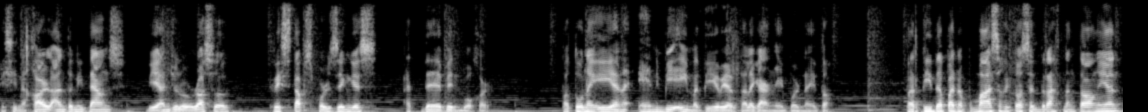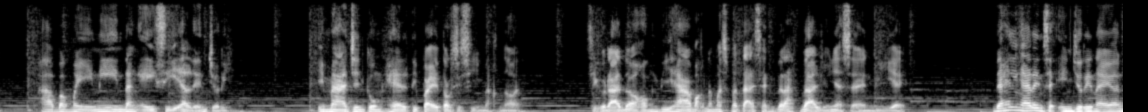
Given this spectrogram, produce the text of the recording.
ay sina Carl Anthony Towns, D'Angelo Russell, Kristaps Porzingis at Devin Booker. Patunay iyan na NBA material talaga ang import na ito. Partida pa na pumasok ito sa draft ng taong ngayon habang may iniindang ACL injury. Imagine kung healthy pa itong si Simak noon. Sigurado akong di hamak na mas mataas ang draft value niya sa NBA. Dahil nga rin sa injury na yon,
